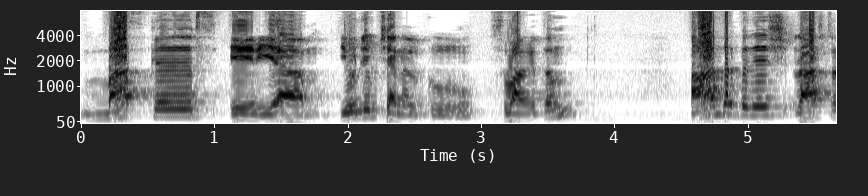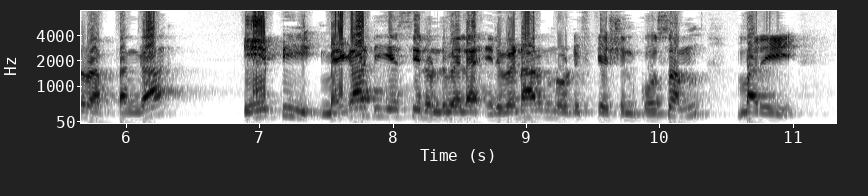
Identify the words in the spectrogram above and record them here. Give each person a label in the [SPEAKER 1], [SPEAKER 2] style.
[SPEAKER 1] Bhaskar's area YouTube ఛానల్కు స్వాగతం. ఆంధ్రప్రదేశ్ రాష్ట్ర వ్యాప్తంగా ఏపీ మెగా డిఎస్సి రెండు వేల ఇరవై నాలుగు నోటిఫికేషన్ కోసం మరి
